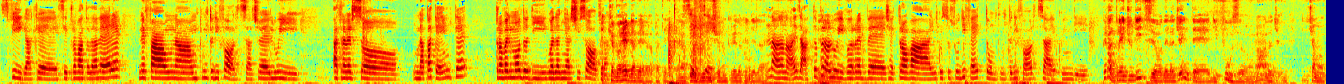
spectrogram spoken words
sfiga che si è trovato ad avere, ne fa una- un punto di forza, cioè lui attraverso una patente trova il modo di guadagnarci Sì, sopra. cioè vorrebbe avere la patente, no? Sì, Poi il sì. giudice non credo che gliela... No, no, no, esatto, però bello. lui vorrebbe, cioè trova in questo suo difetto un punto di forza e quindi... Però il pregiudizio della gente è diffuso, no? La diciamo,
